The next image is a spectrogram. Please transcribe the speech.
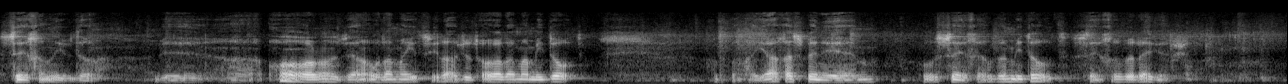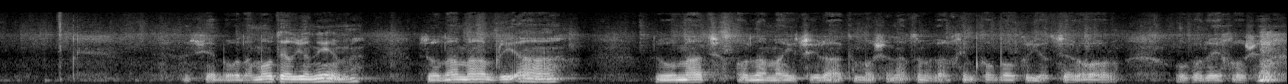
שכל נבדל. והאור זה עולם היצירה, שזה עולם המידות. היחס ביניהם הוא שכל ומידות, שכל ורגש. שבעולמות עליונים זה עולם הבריאה לעומת עולם היצירה, כמו שאנחנו מברכים כל בוקר יוצר אור ובורא חושך.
